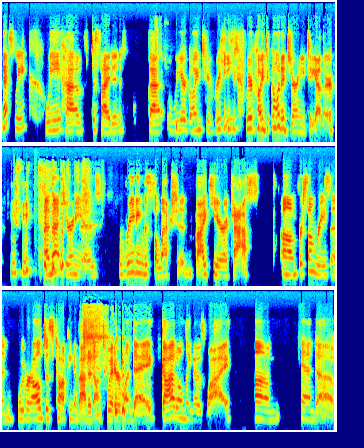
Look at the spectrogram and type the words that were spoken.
next week we have decided that we are going to read, we're going to go on a journey together. and that journey is reading the selection by Kiera Cass. Um, for some reason, we were all just talking about it on Twitter one day. God only knows why. Um, and uh,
